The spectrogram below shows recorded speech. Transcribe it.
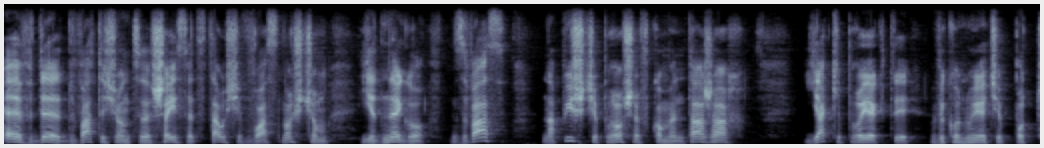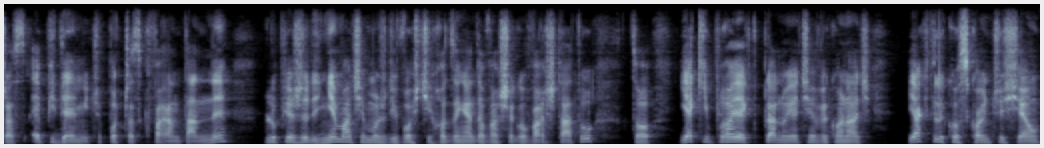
FD 2600 stał się własnością jednego z Was, napiszcie proszę w komentarzach, jakie projekty wykonujecie podczas epidemii czy podczas kwarantanny, lub jeżeli nie macie możliwości chodzenia do Waszego warsztatu, to jaki projekt planujecie wykonać, jak tylko skończy się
